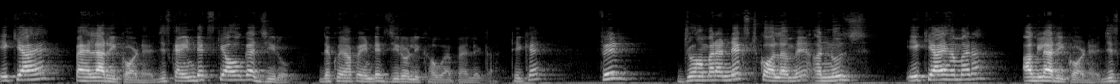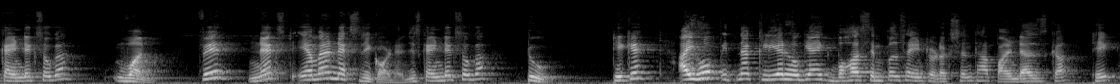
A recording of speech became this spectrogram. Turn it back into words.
ये क्या है? पहला रिकॉर्ड है, जिसका इंडेक्स क्या होगा? ज़ीरो देखो यहाँ पे इंडेक्स ज़ीरो लिखा हुआ है पहले का, ठीक है? फिर जो हमारा नेक्स्ट कॉलम है, अनुज, ये क्या है हमारा? अगला रिकॉर्ड है, जिसका इंडेक्स होगा? वन फिर नेक्स्ट ये हमारा नेक्स्ट रिकॉर्ड है, जिसका इंडेक्स होगा? टू ठीक है? आई होप इतना क्लियर हो गया एक बहुत सिंपल सा इंट्रोडक्शन था पांडाज का ठीक?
